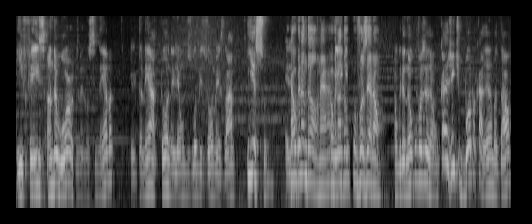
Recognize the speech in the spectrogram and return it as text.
e fez Underworld né, no cinema. Ele também é ator, né? Ele é um dos lobisomens lá. Isso. Ele é, é o grandão, né? É o grandão ele... com vozeirão. É o grandão com vozeirão. Um cara, gente boa pra caramba tal.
